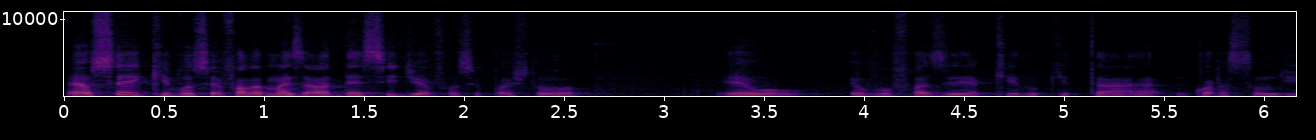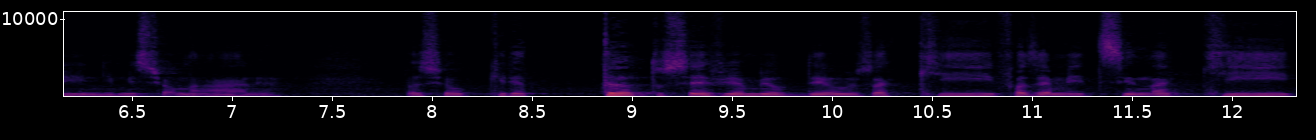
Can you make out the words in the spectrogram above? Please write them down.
Eu sei que você fala, mas ela decidiu. Eu falei assim, pastor, eu, eu vou fazer aquilo que está no coração de, de missionária. Eu, falei assim, eu queria tanto servir a meu Deus aqui, fazer a medicina aqui.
